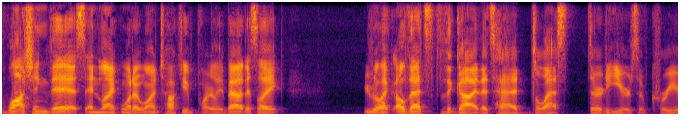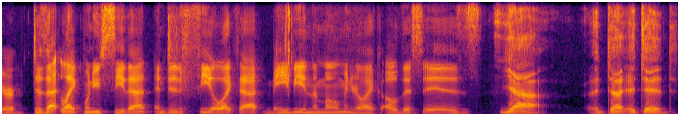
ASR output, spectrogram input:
watching this, and like what I want to talk to you partly about is like, you're like, oh, that's the guy that's had the last 30 years of career. Does that like when you see that, and did it feel like that maybe in the moment? You're like, oh, this is yeah, it, it did.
